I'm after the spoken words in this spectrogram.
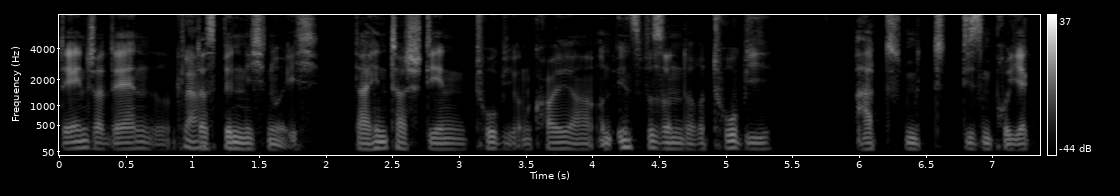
Danger Dan, Klar. das bin nicht nur ich. Dahinter stehen Tobi und Kolja und insbesondere Tobi hat mit diesem Projekt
